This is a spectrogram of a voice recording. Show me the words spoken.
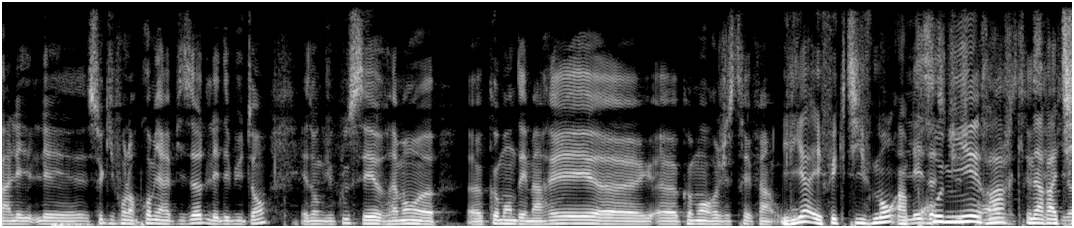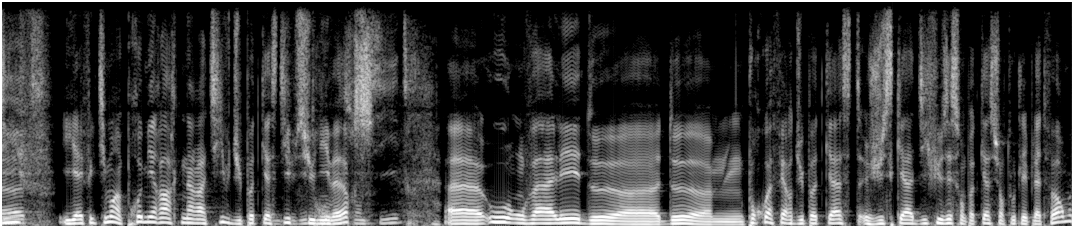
enfin les, les ceux qui font leur premier épisode, les débutants. Et donc du coup, c'est vraiment euh, comment démarrer, euh, euh, comment enregistrer. Enfin, il y a effectivement un premier arc narratif. Il y a effectivement un premier arc narratif du podcast Tips Universe où on va aller de de pourquoi faire du podcast jusqu'à diffuser son podcast sur toutes les plateformes.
